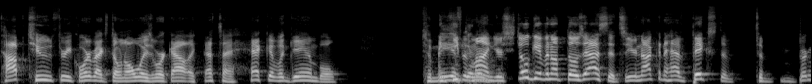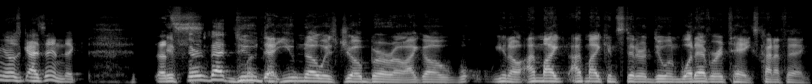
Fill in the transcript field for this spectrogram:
top two three quarterbacks don't always work out. Like that's a heck of a gamble to me and keep in mind were, you're still giving up those assets so you're not going to have picks to to bring those guys in like if there's that dude that you know is Joe Burrow, I go, you know, I might I might consider doing whatever it takes, kind of thing.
